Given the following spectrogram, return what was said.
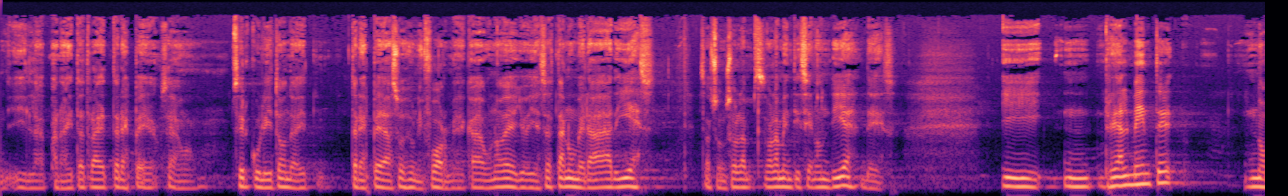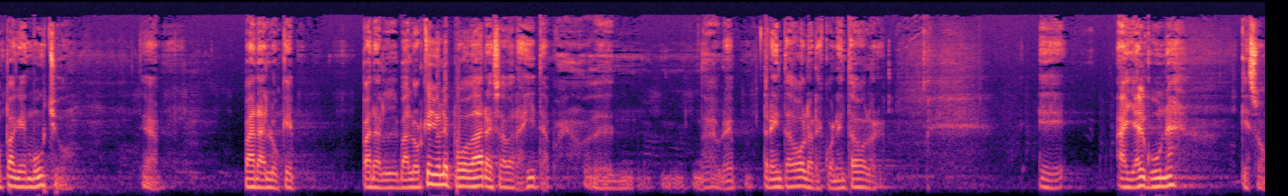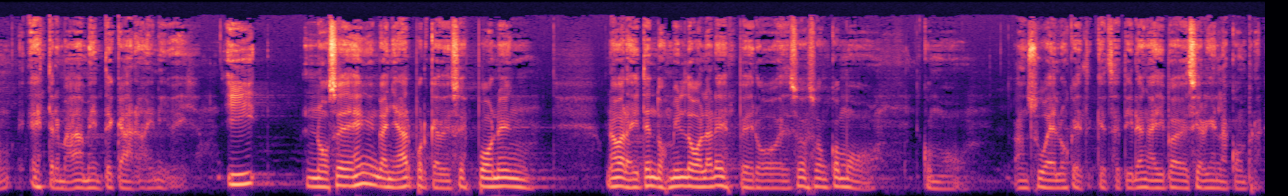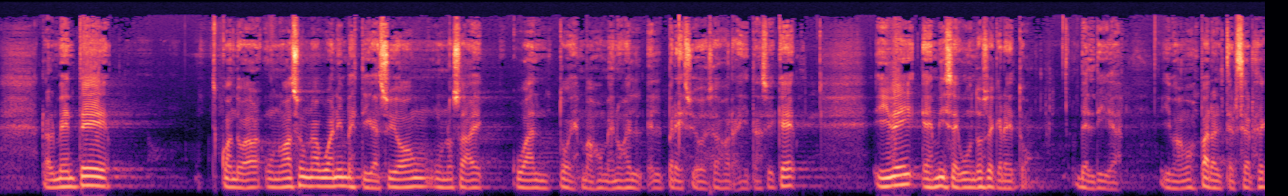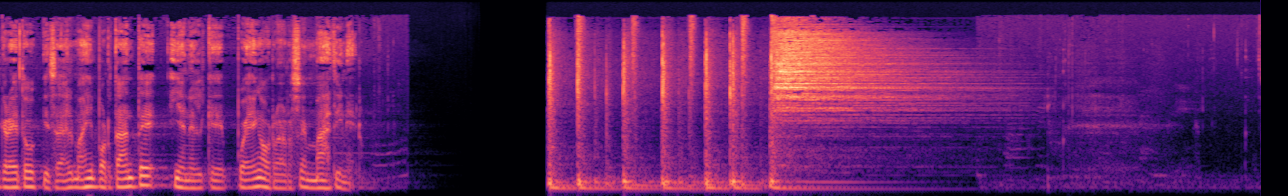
y la paradita trae tres, o sea, un circulito donde hay tres pedazos de uniforme de cada uno de ellos y esa está numerada 10. O sea, son solamente hicieron 10 de eso. Y mm, realmente no pagué mucho. O sea, para lo que para el valor que yo le puedo dar a esa barajita, 30 dólares, 40 dólares. Eh, hay algunas que son extremadamente caras en eBay. Y no se dejen engañar porque a veces ponen una barajita en dos mil dólares, pero esos son como, como anzuelos que, que, se tiran ahí para ver si alguien la compra. Realmente, cuando uno hace una buena investigación, uno sabe cuánto es más o menos el, el precio de esas barajitas. Así que eBay es mi segundo secreto del día. Y vamos para el tercer secreto, quizás el más importante y en el que pueden ahorrarse más dinero.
